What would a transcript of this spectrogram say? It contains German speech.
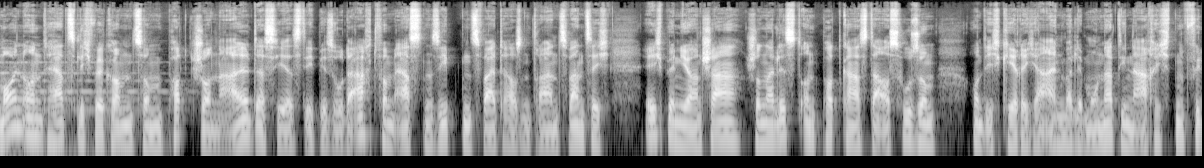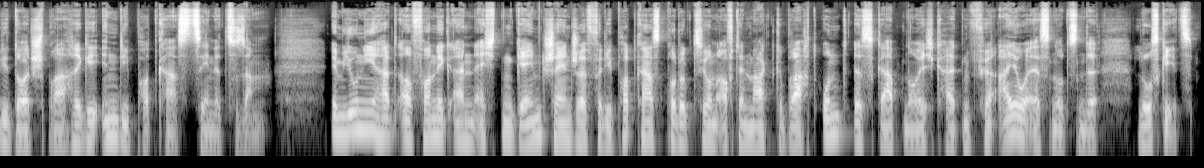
Moin und herzlich willkommen zum Podjournal. Das hier ist Episode 8 vom 1.7.2023. Ich bin Jörn Schaar, Journalist und Podcaster aus Husum und ich kehre hier einmal im Monat die Nachrichten für die deutschsprachige Indie-Podcast-Szene zusammen. Im Juni hat Auphonic einen echten Gamechanger für die Podcast-Produktion auf den Markt gebracht und es gab Neuigkeiten für iOS-Nutzende. Los geht's.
